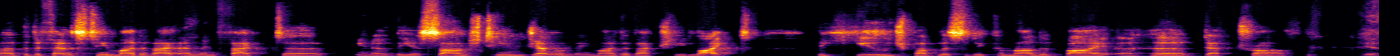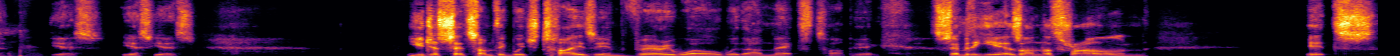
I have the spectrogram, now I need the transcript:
Uh, the defense team might have, and in fact, uh, you know, the Assange team generally might have actually liked the huge publicity commanded by Heard Depp trial. Yeah, yes, yes, yes. You just said something which ties in very well with our next topic 70 years on the throne. It's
